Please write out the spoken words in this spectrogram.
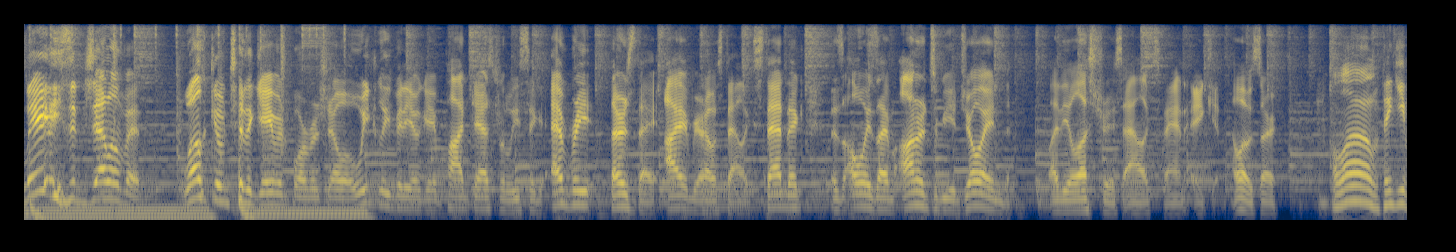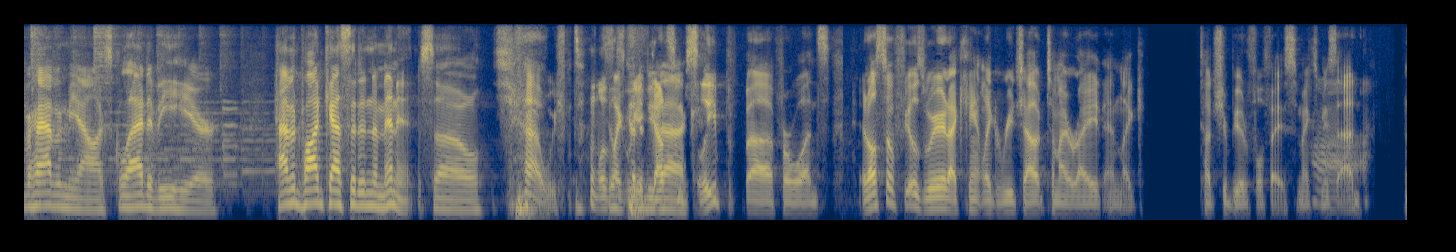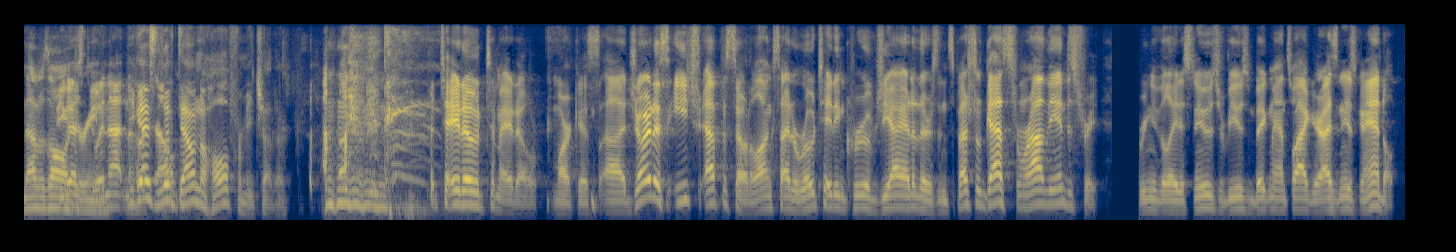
Ladies and gentlemen, welcome to the Game Informer Show, a weekly video game podcast releasing every Thursday. I am your host, Alex Stadnik. As always, I'm honored to be joined by the illustrious Alex Van Aken. Hello, sir. Hello. Thank you for having me, Alex. Glad to be here. Haven't podcasted in a minute, so Yeah, we it's almost like we to be got some sleep uh, for once. It also feels weird. I can't like reach out to my right and like touch your beautiful face. It makes me sad. Aw. that was all you guys dream. doing that in You the guys hotel? live down the hall from each other. Potato, tomato, Marcus. Uh, join us each episode alongside a rotating crew of GI editors and special guests from around the industry, bringing you the latest news, reviews, and big man swag your eyes and ears can handle.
